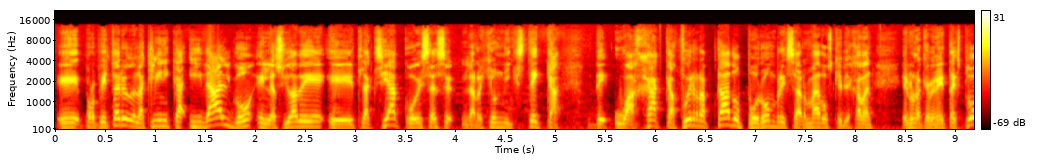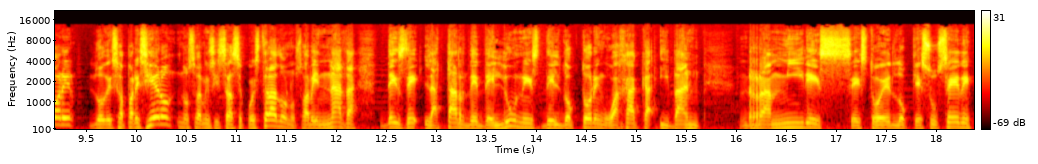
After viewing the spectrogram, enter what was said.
eh, propietario de la clínica Hidalgo en la ciudad de eh, Tlaxiaco, esa es la región mixteca de Oaxaca. Fue raptado por hombres armados que viajaban en una camioneta Explorer. Lo desaparecieron, no saben si está secuestrado, no saben nada desde la tarde del lunes del doctor en Oaxaca, Iván Ramírez. Esto es lo que sucede.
